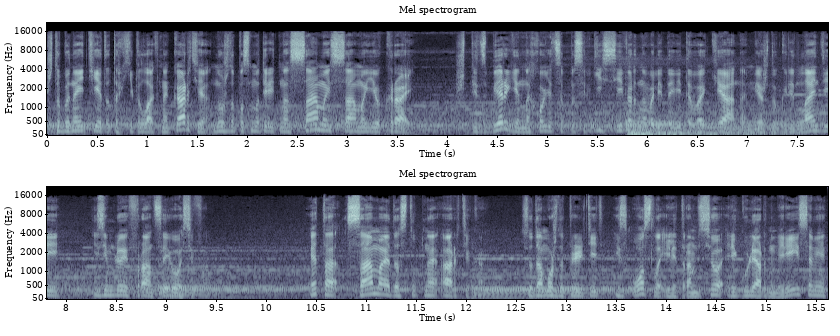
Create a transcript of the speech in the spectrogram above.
Чтобы найти этот архипелаг на карте, нужно посмотреть на самый-самый ее край. Шпицберген находится посреди Северного Ледовитого океана между Гренландией и землей Франца Иосифа. Это самая доступная Арктика. Сюда можно прилететь из Осло или Трамсё регулярными рейсами,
